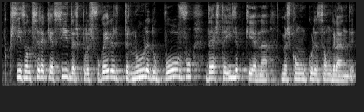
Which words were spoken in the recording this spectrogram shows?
que precisam de ser aquecidas pelas fogueiras de ternura do povo desta ilha pequena, mas com um coração grande.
